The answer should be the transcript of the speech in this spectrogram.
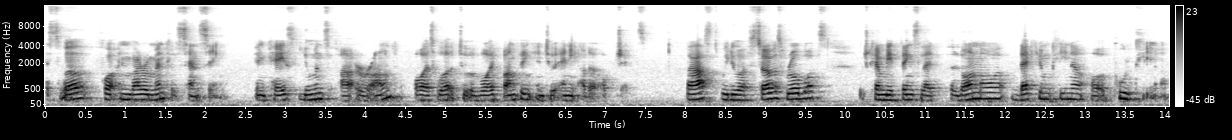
as well for environmental sensing in case humans are around or as well to avoid bumping into any other objects. Last, we do have service robots, which can be things like a lawnmower, vacuum cleaner, or a pool cleaner.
